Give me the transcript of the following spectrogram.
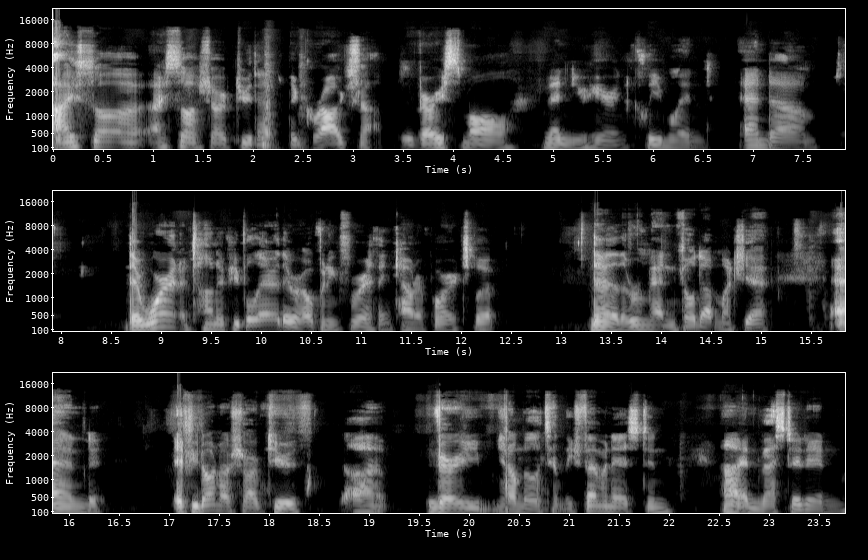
I saw I saw Sharptooth at the Grog Shop. It's a very small venue here in Cleveland, and um, there weren't a ton of people there. They were opening for I think counterparts, but the the room hadn't filled up much yet. And if you don't know Sharptooth, uh, very you know militantly feminist and uh, invested in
